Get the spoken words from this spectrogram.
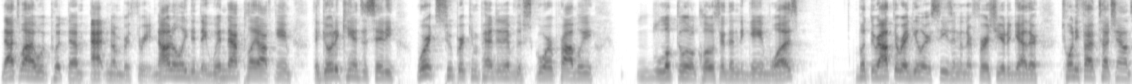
That's why I would put them at number three. Not only did they win that playoff game, they go to Kansas City, weren't super competitive. The score probably looked a little closer than the game was. But throughout the regular season in their first year together, 25 touchdowns,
